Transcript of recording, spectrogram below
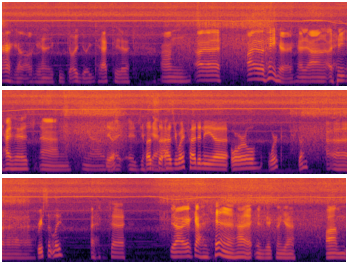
I go to spectacular. Um, I, I hate her, and um, I hate hazards. Um, you know, Yeah. I, I just, Has, yeah, uh, has your wife had any uh, oral work done uh, recently? I, uh, yeah, I got hit and just, yeah. Um,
